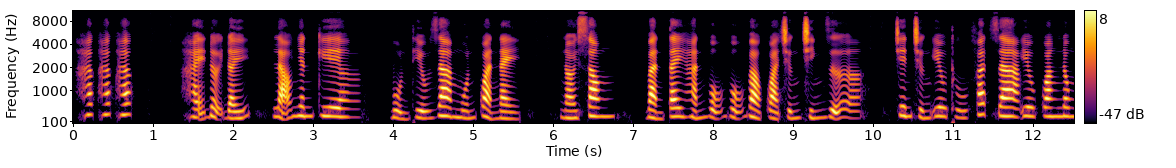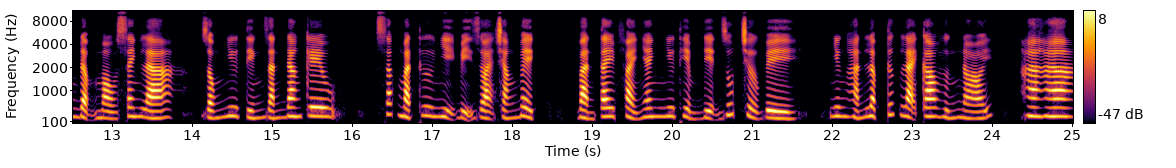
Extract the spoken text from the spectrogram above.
Hắc hắc hắc, hãy đợi đấy, lão nhân kia, bổn thiếu gia muốn quả này. Nói xong, bàn tay hắn vỗ vỗ vào quả trứng chính giữa. Trên trứng yêu thú phát ra yêu quang nông đậm màu xanh lá, giống như tiếng rắn đang kêu. Sắc mặt thư nhị bị dọa trắng bệch, bàn tay phải nhanh như thiểm điện rút trở về. Nhưng hắn lập tức lại cao hứng nói, ha ha,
